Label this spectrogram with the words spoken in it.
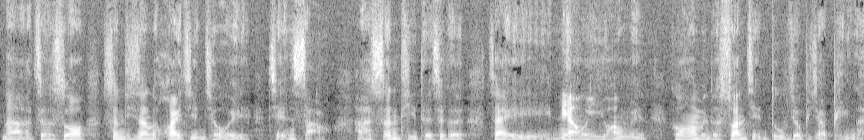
那这个时候身体上的坏菌就会减少啊，身体的这个在尿液方面各方面的酸碱度就比较平衡，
